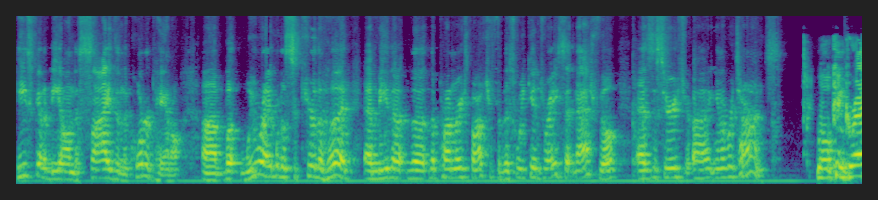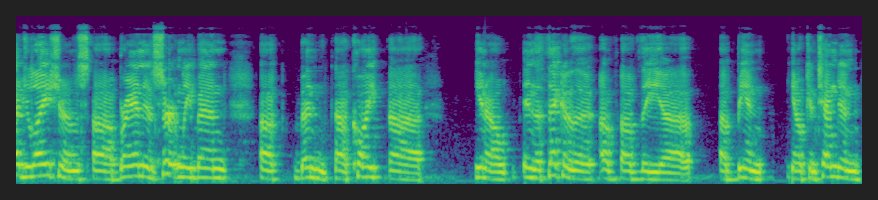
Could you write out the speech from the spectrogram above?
He's going to be on the sides and the quarter panel, uh, but we were able to secure the hood and be the, the, the primary sponsor for this weekend's race at Nashville as the series uh, you know returns. Well, congratulations, uh, Brandon's certainly been uh, been uh, quite uh, you know in the thick of the of, of the uh, of being you know contending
